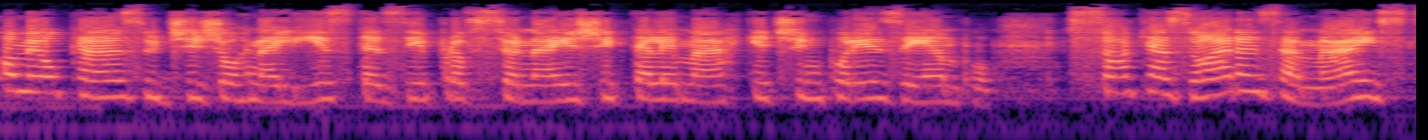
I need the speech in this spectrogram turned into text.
como é o caso de jornalistas e profissionais de telemarketing, por exemplo. Só que as horas a mais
